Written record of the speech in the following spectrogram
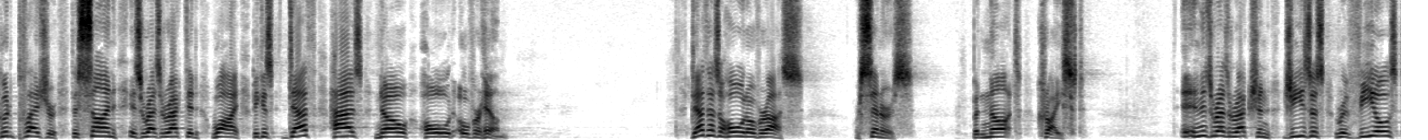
good pleasure, the Son is resurrected. Why? Because death has no hold over him. Death has a hold over us. We're sinners, but not Christ. In his resurrection, Jesus reveals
